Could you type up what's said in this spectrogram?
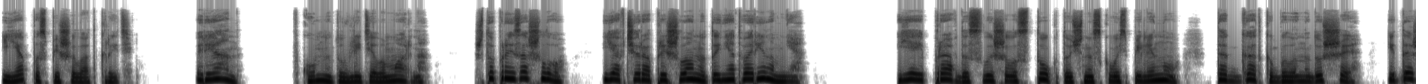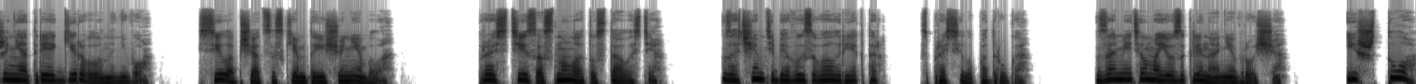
Я поспешила открыть. «Риан!» В комнату влетела Марна. «Что произошло? Я вчера пришла, но ты не отворила мне». Я и правда слышала стук точно сквозь пелену, так гадко было на душе, и даже не отреагировала на него. Сил общаться с кем-то еще не было. «Прости, заснула от усталости». «Зачем тебя вызывал ректор?» — спросила подруга. Заметил мое заклинание в роще. «И что?»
